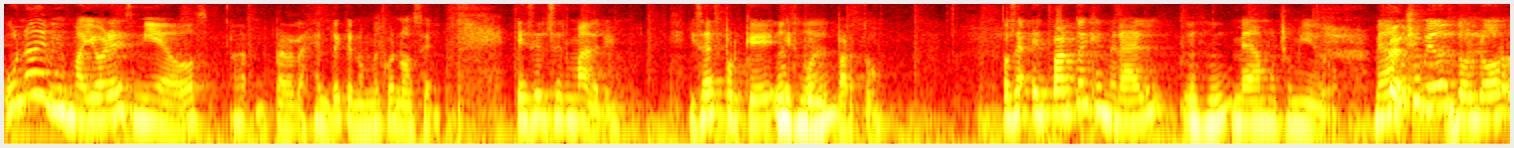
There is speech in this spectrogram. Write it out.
Uno de mis mayores miedos, ah, para la gente que no me conoce, es el ser madre. ¿Y sabes por qué? Es por el parto. O sea, el parto en general me da mucho miedo. Me da Pero- mucho miedo el dolor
